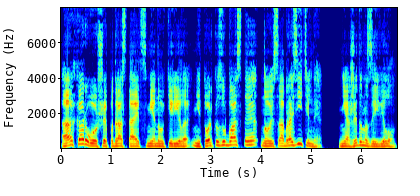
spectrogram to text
А хорошая подрастает смена у Кирилла, не только зубастая, но и сообразительная, неожиданно заявил он.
